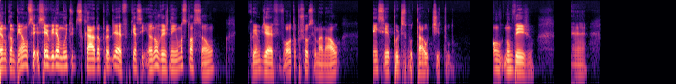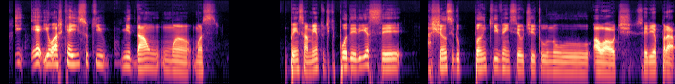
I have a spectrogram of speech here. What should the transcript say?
sendo campeão, se- serviria muito de escada para o MJF, porque assim, eu não vejo nenhuma situação que o MJF volta pro show semanal sem ser por disputar o título. Não, não vejo. É. E, é- e eu acho que é isso que me dá um, uma, uma pensamento de que poderia ser a chance do Punk vencer o título no All Out. Seria para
